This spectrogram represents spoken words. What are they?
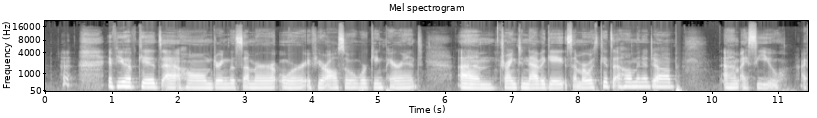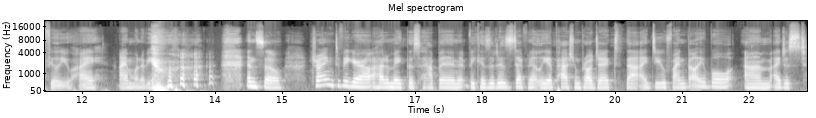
if you have kids at home during the summer, or if you're also a working parent, um, trying to navigate summer with kids at home and a job, um, I see you. I feel you. I I am one of you. and so, trying to figure out how to make this happen because it is definitely a passion project that I do find valuable. Um, I just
